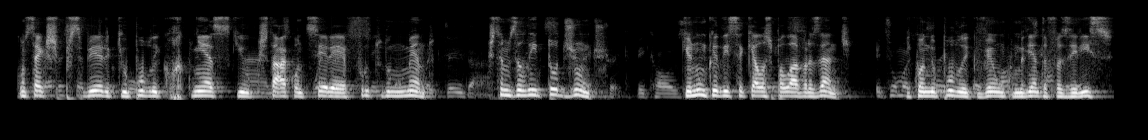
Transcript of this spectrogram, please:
Consegues perceber que o público reconhece que o que está a acontecer é fruto do momento, que estamos ali todos juntos. Que eu nunca disse aquelas palavras antes. E quando o público vê um comediante a fazer isso,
